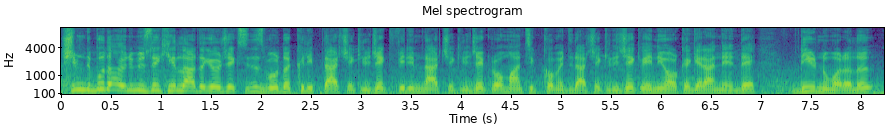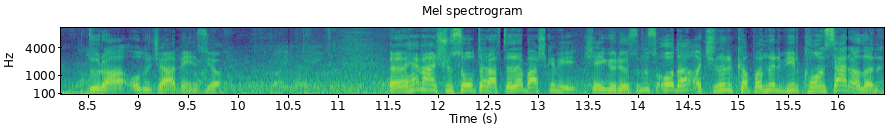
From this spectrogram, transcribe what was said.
Şimdi bu da önümüzdeki yıllarda göreceksiniz. Burada klipler çekilecek, filmler çekilecek, romantik komediler çekilecek ve New York'a gelenlerin de bir numaralı durağı olacağı benziyor. Ee, hemen şu sol tarafta da başka bir şey görüyorsunuz. O da açılır kapanır bir konser alanı.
